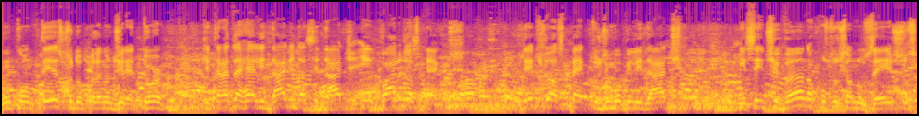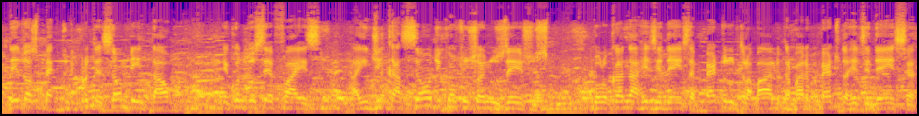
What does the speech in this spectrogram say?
um contexto do plano diretor que traz a realidade da cidade em vários aspectos. Desde o aspecto de mobilidade, incentivando a construção nos eixos, desde o aspecto de proteção ambiental, que quando você faz a indicação de construções nos eixos, colocando a residência perto do trabalho, o trabalho perto da residência,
